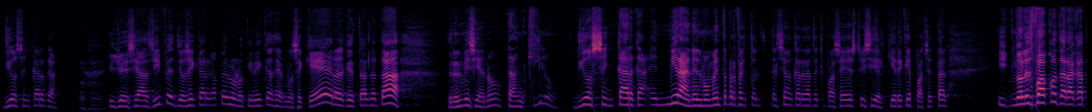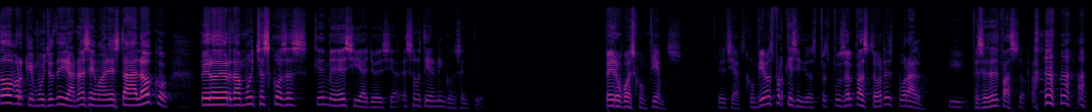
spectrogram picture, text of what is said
Dios se encarga. Y yo decía, sí, pues Dios se encarga, pero uno tiene que hacer no sé qué, que tal, tal, tal. Pero él me decía, no, tranquilo, Dios se encarga. En, mira, en el momento perfecto, él, él, se va a encargar de que pase esto y si Él quiere que pase tal. Y no les voy a contar acá todo porque muchos dirían, no, ese man está loco. Pero de verdad muchas cosas que me decía, yo decía, eso no tiene ningún sentido. Pero pues confiemos. Yo decía, confiemos porque si Dios pues, puso al pastor es por algo. Y pues es el pastor.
